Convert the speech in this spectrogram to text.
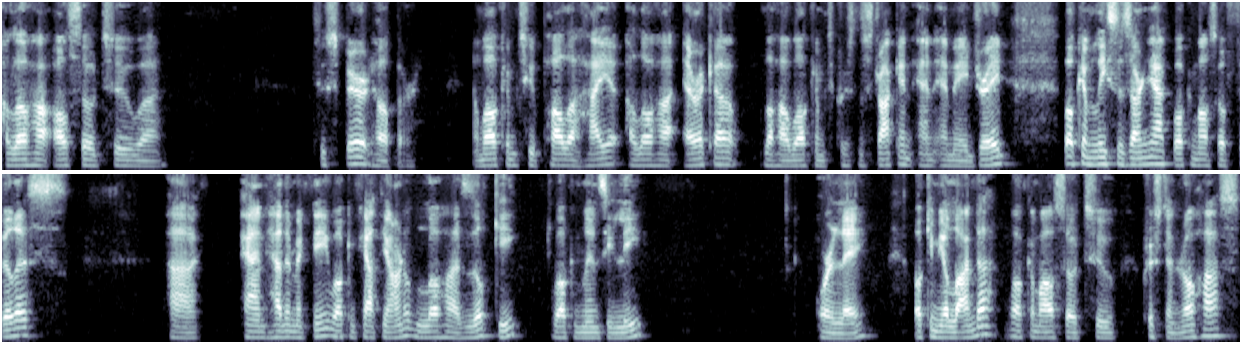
Aloha also to uh, to Spirit Helper. And welcome to Paula Hyatt. Aloha Erica. Aloha welcome to Kristen Strachan and M.A. Drade Welcome Lisa Zarniak, welcome also Phyllis uh, and Heather McNee, welcome Kathy Arnold, Aloha Zilke, welcome Lindsay Lee. Or Lay, welcome Yolanda, welcome also to Kristen Rojas,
